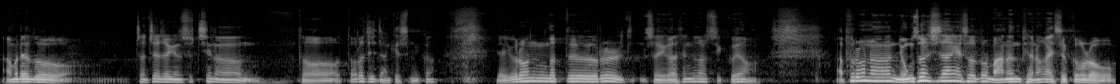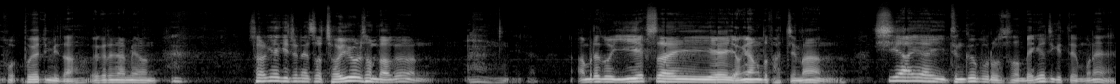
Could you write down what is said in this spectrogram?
아무래도 전체적인 수치는 더 떨어지지 않겠습니까? 네, 이런 것들을 저희가 생각할 수 있고요. 앞으로는 용선 시장에서도 많은 변화가 있을 걸로 보, 보여집니다. 왜 그러냐면 설계 기준에서 저유율 선박은 아무래도 EXI의 영향도 받지만 CII 등급으로서 매겨지기 때문에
